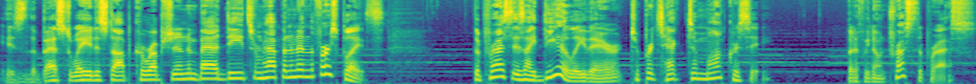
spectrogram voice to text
is the best way to stop corruption and bad deeds from happening in the first place. The press is ideally there to protect democracy. But if we don't trust the press,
